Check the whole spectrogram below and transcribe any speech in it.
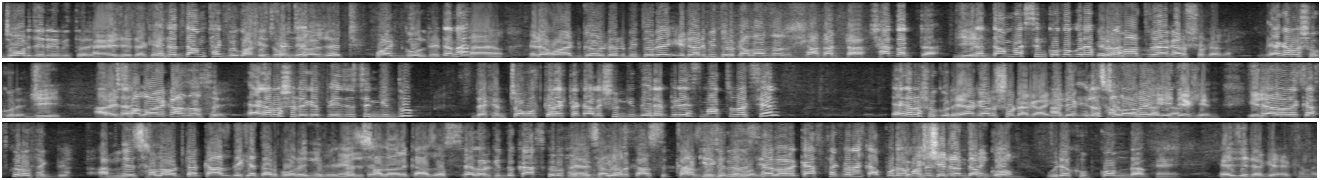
জর্জের ভিতরে? হ্যাঁ, এই যে দেখেন। এটার দাম থাকবে কত? জর্জেট? জর্জেট। হোয়াইট গোল্ড এটা না? হ্যাঁ এটা হোয়াইট গোল্ডের ভিতরে এটার ভিতরে কালার আছে সাত আটটা। সাত আটটা? এটার দাম রাখছেন কত করে আপনারা? মাত্র এগারোশো টাকা। করে? জি। আর আচ্ছা। সালোয়ার কাজ আছে। এগারোশো টাকা পেয়ে যাচ্ছেন কিন্তু দেখেন চমৎকার একটা কালেকশন কিন্তু এর প্রাইস মাত্র রাখছেন এগারোশো করে। এগারোশো টাকা। আচ্ছা, এটা সালোয়ারে এই দেখেন এটা কাজ করা থাকবে? আপনি সালোয়ারটা কাজ দেখে তারপরে নেবেন। এই সালোয়ার কাজ আছে। সেলার কিন্তু কাজ করা থাকবে হ্যাঁ, সালোয়ার কাজ- কাজ দেখে দাও কাজ থাকবে না কাপড়ের মানে সেটার দাম কম। ওইটা খুব কম দাম। হ্যাঁ। এই যেটাকে এখানে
